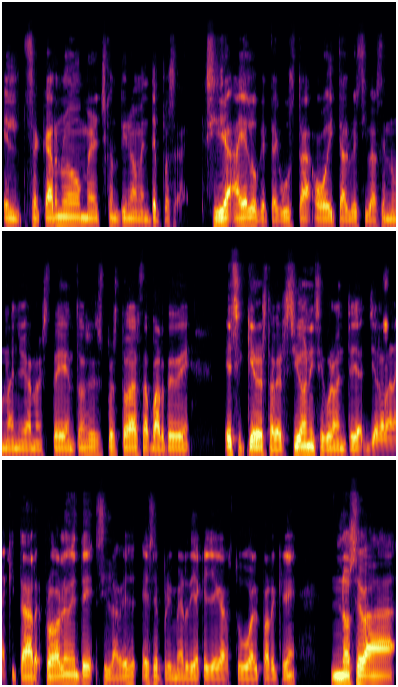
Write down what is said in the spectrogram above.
el sacar nuevo merch continuamente, pues, si hay algo que te gusta hoy, tal vez si vas en un año ya no esté, entonces, pues, toda esta parte de, es que quiero esta versión y seguramente ya, la van a quitar. Probablemente si la ves ese primer día que llegas tú al parque, no se va,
